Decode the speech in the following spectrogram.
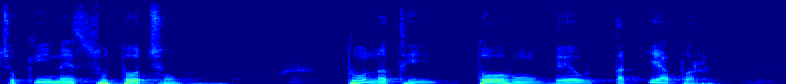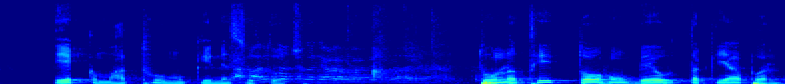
ચૂકીને સૂતો છું. તું નથી તો હું બેવ તકિયા પર એક માથું મૂકીને સૂતો છું. તું નથી તો હું બેવ તકિયા પર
